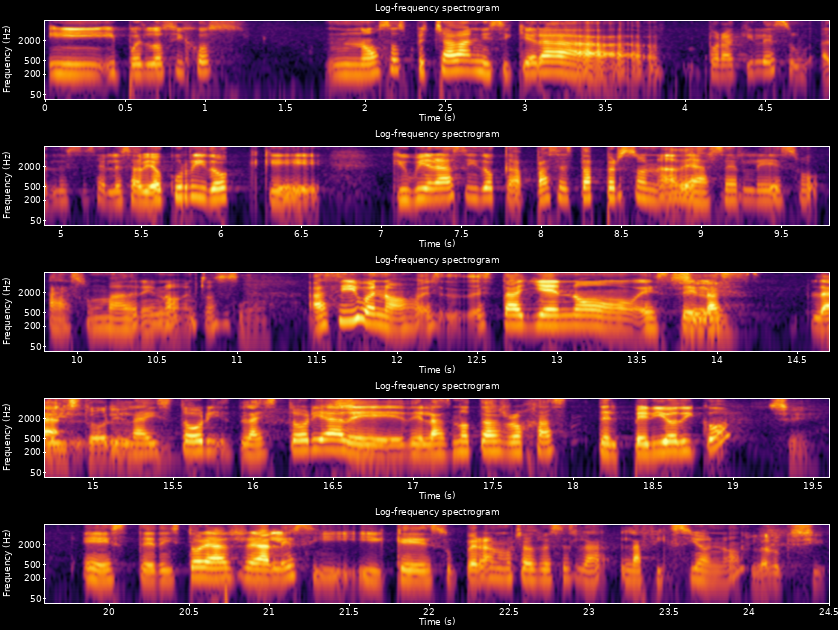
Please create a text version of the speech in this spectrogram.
Y, pues los hijos no sospechaban ni siquiera, por aquí les, se les había ocurrido que, que, hubiera sido capaz esta persona de hacerle eso a su madre, ¿no? Entonces, así, bueno, está lleno este, las, la, historia, la, historia, la historia de, de, las notas rojas del periódico. Sí este, de historias reales y, que superan muchas veces la, ficción, ¿no? Claro que sí.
